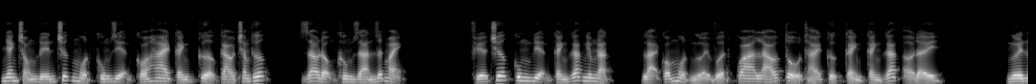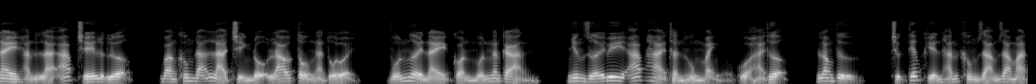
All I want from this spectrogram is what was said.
nhanh chóng đến trước một cung điện có hai cánh cửa cao trăm thước, dao động không gian rất mạnh. Phía trước cung điện canh gác nghiêm ngặt, lại có một người vượt qua lão tổ thái cực cảnh canh gác ở đây. Người này hẳn là áp chế lực lượng, bằng không đã là trình độ lao tổ ngàn tuổi, vốn người này còn muốn ngăn cản, nhưng dưới uy áp hải thần hùng mạnh của hải thượng, long tử, trực tiếp khiến hắn không dám ra mặt.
